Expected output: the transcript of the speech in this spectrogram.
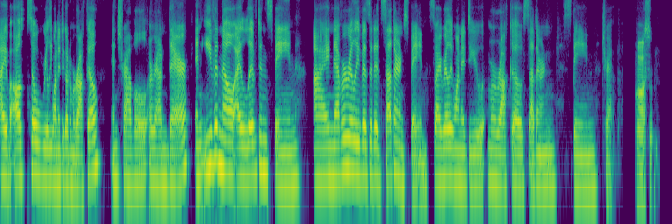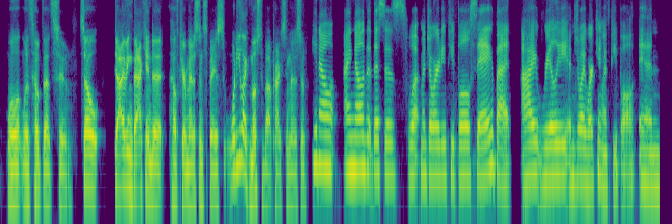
I've also really wanted to go to Morocco and travel around there. And even though I lived in Spain, I never really visited southern Spain. So I really want to do Morocco, southern Spain trip. Awesome. Well, let's hope that's soon. So, diving back into healthcare medicine space, what do you like most about practicing medicine? You know, I know that this is what majority of people say, but I really enjoy working with people and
